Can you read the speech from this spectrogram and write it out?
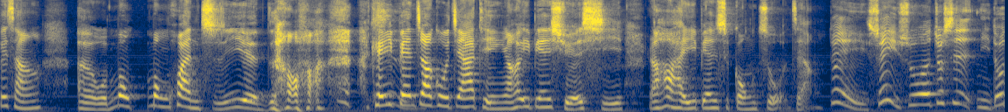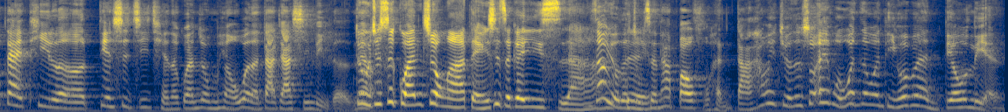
非常呃，我梦梦幻职业，你知道吗？可以一边照顾家庭，然后一边学习，然后还一边是工作，这样。对，所以说就是你都代替了电视机前的观众朋友，问了大家心里的。对，我就是观众啊，等于是这个意思啊。你知道有的主持人他包袱很大，他会觉得说，哎，我问这问题会不会很丢脸？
